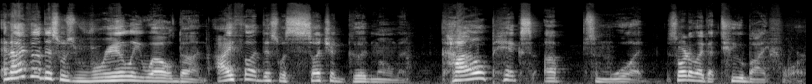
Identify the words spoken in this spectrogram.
and I thought this was really well done. I thought this was such a good moment. Kyle picks up some wood, sort of like a 2 by 4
